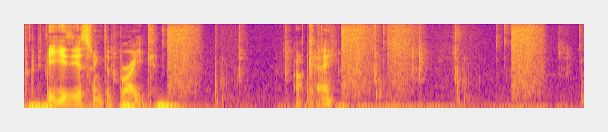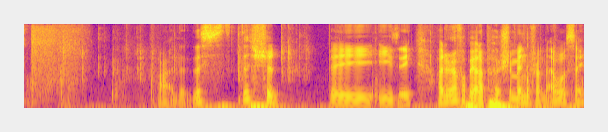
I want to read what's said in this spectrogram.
Probably the easiest thing to break. Okay. Right, th this this should be easy. I don't know if I'll be able to push him in from there, we'll see.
